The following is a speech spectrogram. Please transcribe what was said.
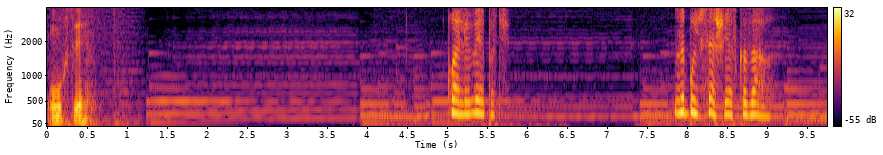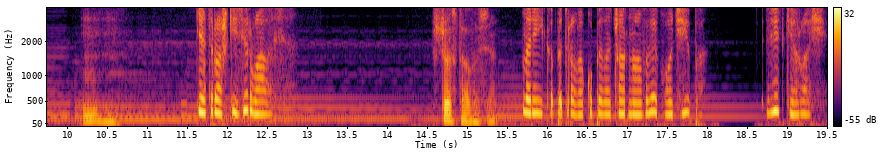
Ух ти. Коля, вибач. Забудь все, що я сказала. Угу. Я трошки зірвалася. Що сталося? Марійка Петрова купила чорного великого джіпа. Звідки гроші?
